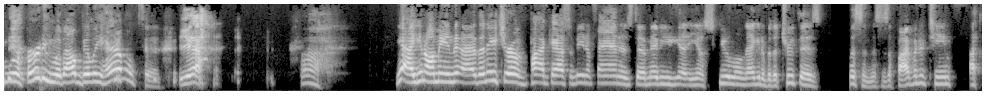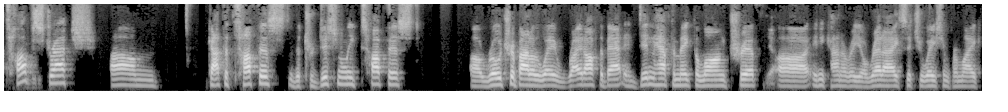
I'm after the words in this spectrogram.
we're hurting without Billy Hamilton. yeah. Yeah, you know, I mean, uh, the nature of podcasts and being a fan is to maybe uh, you know skew a little negative, but the truth is, listen, this is a 500 team, a tough stretch. Um, got the toughest, the traditionally toughest uh, road trip out of the way right off the bat, and didn't have to make the long trip. Yeah. Uh, any kind of a you know, red eye situation from like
